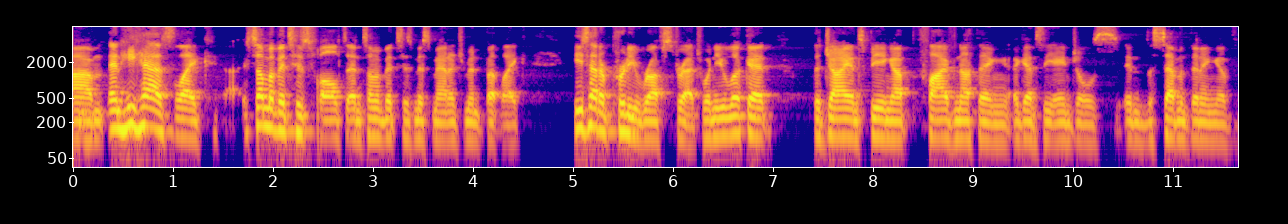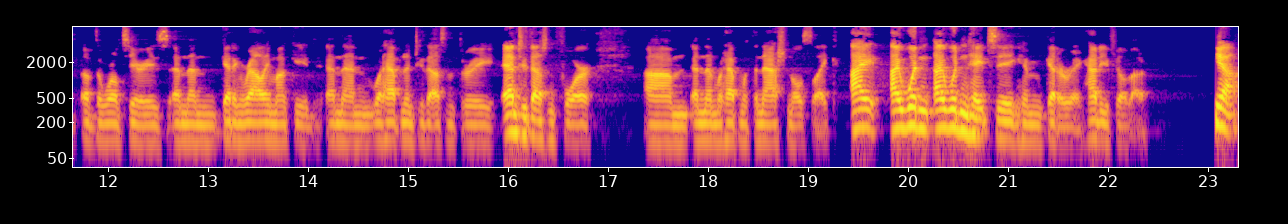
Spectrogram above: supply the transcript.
Um, and he has like some of it's his fault and some of it's his mismanagement, but like he's had a pretty rough stretch. When you look at the Giants being up five nothing against the Angels in the seventh inning of, of the World Series, and then getting rally monkeyed, and then what happened in 2003 and 2004, um, and then what happened with the Nationals. Like I, I wouldn't, I wouldn't hate seeing him get a ring. How do you feel about it? Yeah,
